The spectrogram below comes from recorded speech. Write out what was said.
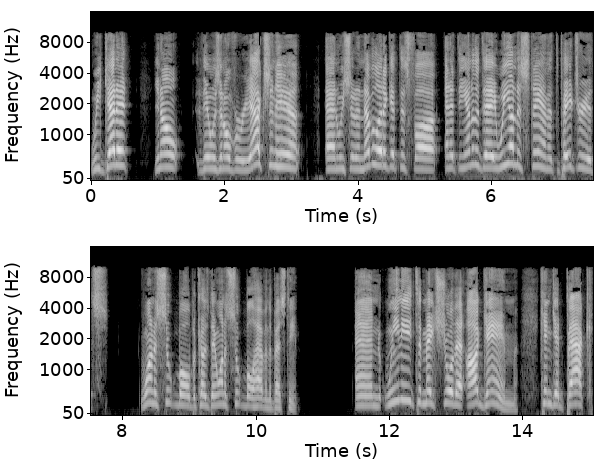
We get it. You know, there was an overreaction here, and we should have never let it get this far. And at the end of the day, we understand that the Patriots won a Super Bowl because they won a Super Bowl having the best team. And we need to make sure that our game can get back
